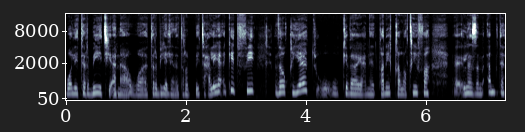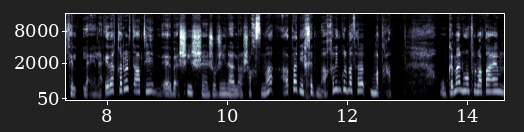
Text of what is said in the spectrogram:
ولتربيتي أنا وتربية اللي أنا تربيت عليها أكيد في ذوقيات وكذا يعني طريقة لطيفة آه، لازم أمتثل لها إذا قررت أعطي بقشيش جورجينا لشخص ما أعطاني خدمة. خلينا نقول مثلا مطعم. وكمان هون في المطاعم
